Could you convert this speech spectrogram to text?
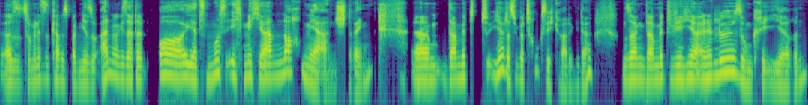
Also zumindest kam es bei mir so an und gesagt hat, oh, jetzt muss ich mich ja noch mehr anstrengen. Ähm, damit, ja, das übertrug sich gerade wieder und sagen, damit wir hier eine Lösung kreieren.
